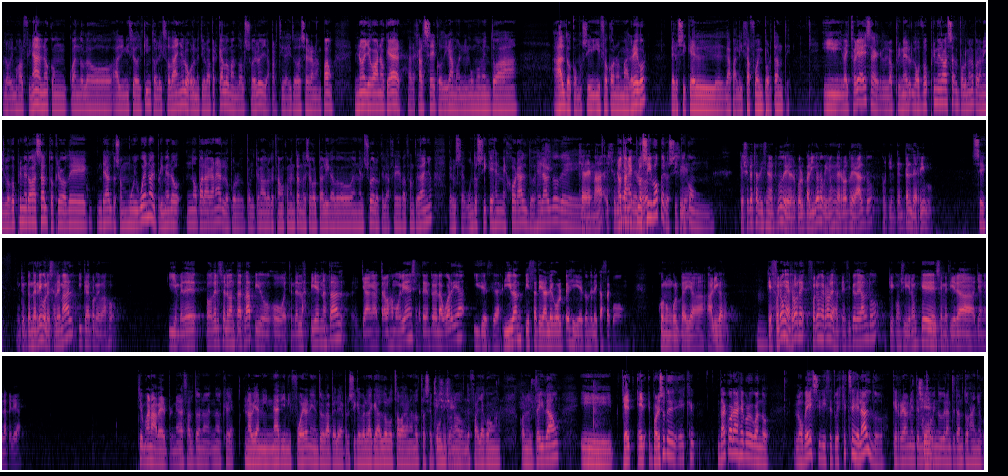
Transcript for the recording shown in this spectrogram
lo vimos al final, ¿no? Con cuando lo, al inicio del quinto le hizo daño, luego le metió la perca, lo mandó al suelo y a partir de ahí todo ese gran pound. No llegó a noquear, a dejar seco, digamos, en ningún momento a, Aldo, como sí hizo con McGregor, pero sí que la paliza fue importante. Y la historia es esa, los primeros, los dos primeros asaltos, por lo menos para mí, los dos primeros asaltos creo de, de Aldo son muy buenos. El primero no para ganarlo por, por el tema de lo que estamos comentando, ese golpe al hígado en el suelo que le hace bastante daño, pero el segundo sí que es el mejor Aldo, es el Aldo de... Que además... no tan explosivo, pero sí, que con... Que eso que estás diciendo tú del golpe al hígado viene un error de Aldo porque intenta el derribo. Sí. Intenta el derribo, le sale mal y cae por debajo y en vez de poderse levantar rápido o extender las piernas tal, ya trabaja muy bien, se mete dentro de la guardia y desde arriba empieza a tirarle golpes y es donde le caza con, con un golpe ahí al hígado. Mm. Que fueron errores, fueron errores al principio de Aldo que consiguieron que se metiera ya en la pelea. Sí, bueno, a ver, el primer asalto no, es que no había ni nadie ni fuera ni dentro de la pelea, pero sí que es verdad que Aldo lo estaba ganando hasta ese punto, ¿no? Donde falla con, con el takedown y que er, por eso te, es que da coraje porque cuando lo ves y dices tú, es que este es el Aldo que realmente hemos estado viendo durante tantos años.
